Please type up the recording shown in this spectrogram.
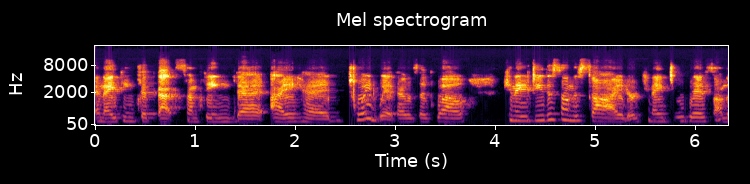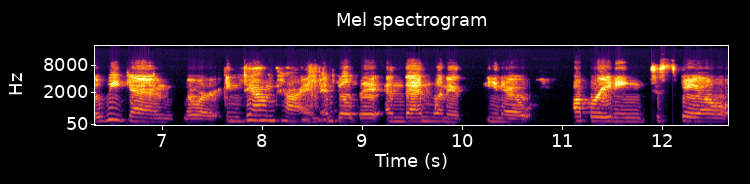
And I think that that's something that I had toyed with. I was like, well, can I do this on the side or can I do this on the weekend or in downtime and build it? And then when it's, you know, operating to scale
